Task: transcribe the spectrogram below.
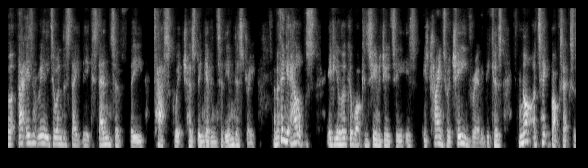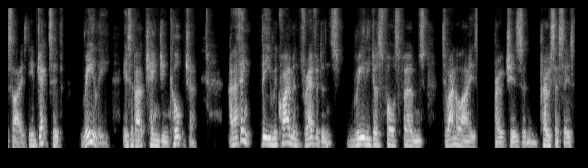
But that isn't really to understate the extent of the task which has been given to the industry. And I think it helps if you look at what consumer duty is, is trying to achieve really, because it's not a tick box exercise. The objective really is about changing culture. And I think the requirement for evidence really does force firms to analyze approaches and processes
